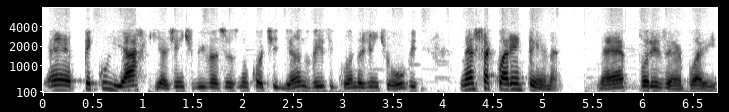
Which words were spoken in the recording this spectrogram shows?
é, peculiar que a gente vive às vezes no cotidiano, vez em quando a gente ouve nessa quarentena. Né? Por exemplo, aí,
